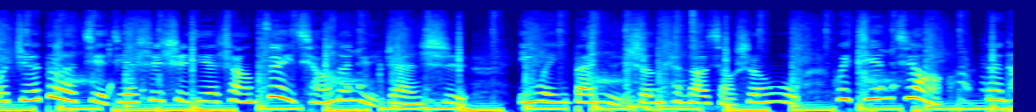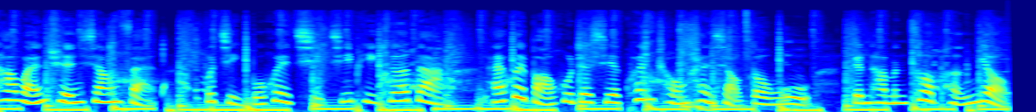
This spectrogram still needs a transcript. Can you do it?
我觉得姐姐是世界上最强的女战士，因为一般女生看到小生物会尖叫，但她完全相反，不仅不会起鸡皮疙瘩，还会保护这些昆虫和小动物，跟他们做朋友。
